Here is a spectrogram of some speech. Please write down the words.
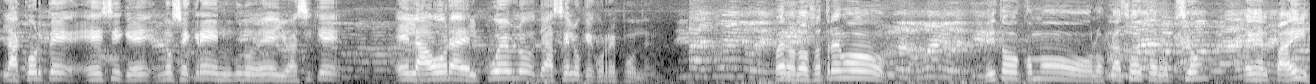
la Corte, es decir, que no se cree en ninguno de ellos. Así que es la hora del pueblo de hacer lo que corresponde. Bueno, nosotros hemos visto como los casos de corrupción en el país,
